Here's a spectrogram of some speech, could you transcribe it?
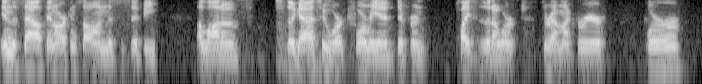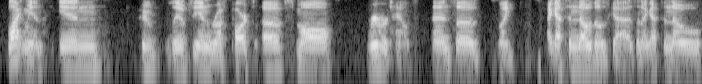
in the South, in Arkansas and Mississippi, a lot of the guys who worked for me at different places that I worked throughout my career were black men in who lived in rough parts of small river towns, and so like I got to know those guys, and I got to know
